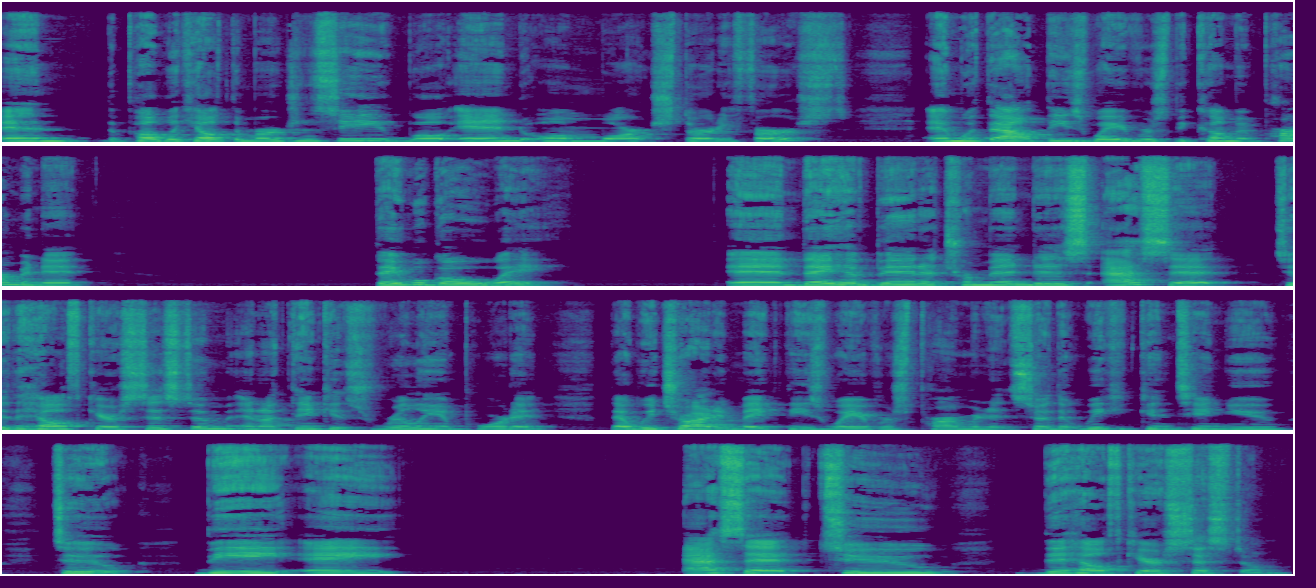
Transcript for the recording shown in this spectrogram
And the public health emergency will end on March 31st. And without these waivers becoming permanent, they will go away. And they have been a tremendous asset to the healthcare system. And I think it's really important that we try to make these waivers permanent so that we can continue to be a asset to the healthcare system.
